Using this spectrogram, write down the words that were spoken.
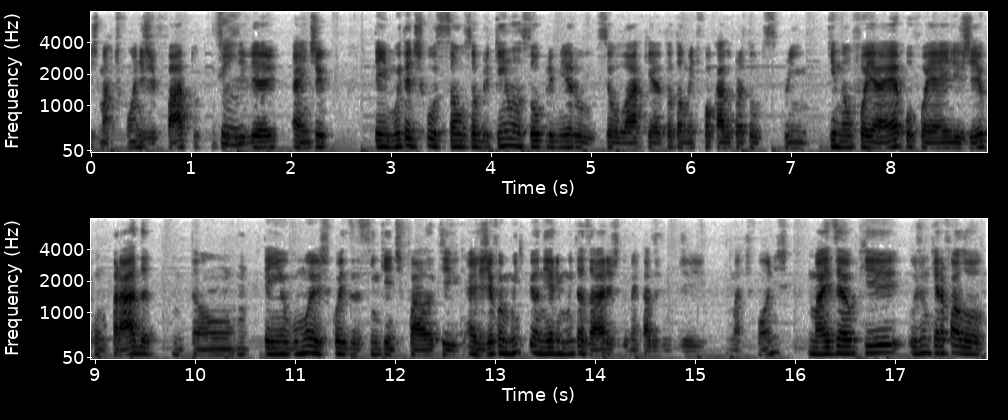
smartphones de fato. Inclusive, a, a gente tem muita discussão sobre quem lançou o primeiro celular que é totalmente focado para touchscreen, que não foi a Apple, foi a LG comprada. Então, tem algumas coisas assim que a gente fala que a LG foi muito pioneira em muitas áreas do mercado de smartphones, mas é o que o Junqueira falou.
